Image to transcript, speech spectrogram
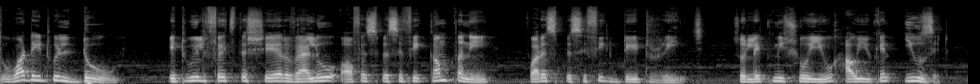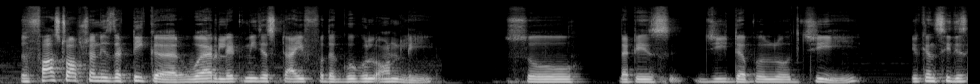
What it will do, it will fetch the share value of a specific company for a specific date range. So let me show you how you can use it. The first option is the ticker where let me just type for the Google only. So that is G-O-O-G. You can see this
